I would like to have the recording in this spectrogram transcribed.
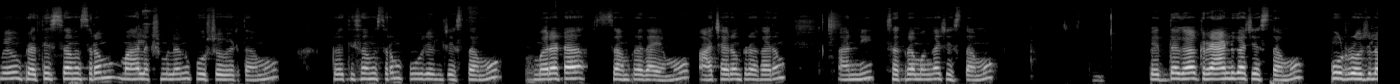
మేము ప్రతి సంవత్సరం మహాలక్ష్ములను కూర్చోబెడతాము. ప్రతి సంవత్సరం పూజలు చేస్తాము. మరాఠ సంప్రదాయము ఆచారం ప్రకారం అన్ని సక్రమంగా చేస్తాము. పెద్దగా గ్రాండ్గా చేస్తాము. మూడు రోజుల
